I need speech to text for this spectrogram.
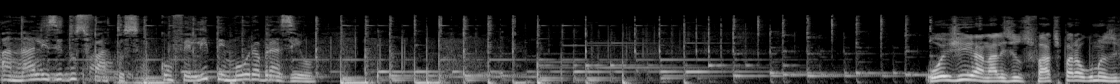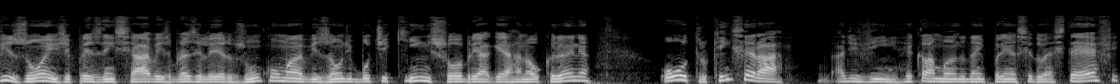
Análise dos fatos, com Felipe Moura Brasil. Hoje, análise dos fatos para algumas visões de presidenciáveis brasileiros. Um com uma visão de botequim sobre a guerra na Ucrânia. Outro, quem será? Adivinhe, reclamando da imprensa e do STF.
